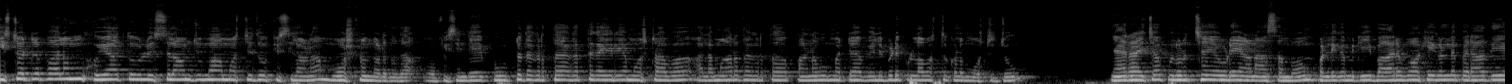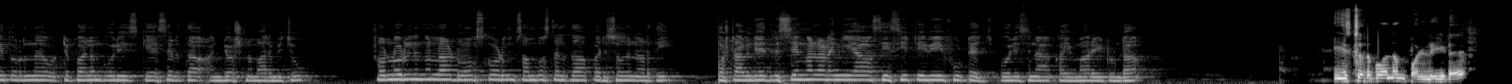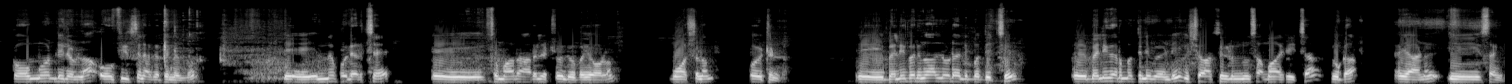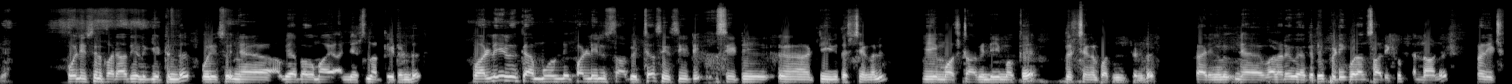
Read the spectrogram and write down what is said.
East Ottapalam ഹുയാത്തുൽ ഇസ്ലാം ജുമാ മസ്ജിദ് ഓഫീസിലാണ് മോഷണം നടന്നത്. ഓഫീസിന്റെ പൂട്ട് തകർത്ത് അകത്ത് കയറിയ മോഷ്ടാവ് അലമാറ തകർത്ത് പണവും മറ്റ് വിലപിടിപ്പുള്ള വസ്തുക്കളും മോഷ്ടിച്ചു. ഞായറാഴ്ച പുലർച്ചെയോടെയാണ് സംഭവം. പള്ളി കമ്മിറ്റി ഭാരവാഹികളുടെ പരാതിയെ തുടർന്ന് ഒറ്റപ്പാലം പോലീസ് കേസെടുത്ത് അന്വേഷണം ആരംഭിച്ചു. ഷൊർണൂരിൽ നിന്നുള്ള ഡോഗ് സ്ക്വാഡും സംഭവസ്ഥലത്ത് പരിശോധന നടത്തി. മോഷ്ടാവിന്റെ ദൃശ്യങ്ങളടങ്ങിയ C C T V footage പോലീസിന് കൈമാറിയിട്ടുണ്ട്. ഈസ്റ്റ് പോലം പള്ളിയുടെ കോമ്പൗണ്ടിലുള്ള ഓഫീസിനകത്ത് നിന്ന് ഇന്ന് പുലർച്ചെ സുമാർ ആറ് ലക്ഷം രൂപയോളം മോഷണം പോയിട്ടുണ്ട്. ഈ ബലിപെരുന്നാളിനോടനുബന്ധിച്ച് ബലികർമ്മത്തിന് വേണ്ടി വിശ്വാസികളിൽ നിന്നും സമാഹരിച്ച തുകയാണ് ഈ സംഖ്യ. പോലീസിൽ പരാതി നൽകിയിട്ടുണ്ട്. പോലീസ് വ്യാപകമായ അന്വേഷണം നടത്തിയിട്ടുണ്ട്. പള്ളിയിൽ കമ്പൗണ്ട് പള്ളിയിൽ സ്ഥാപിച്ച C C T C T V ദൃശ്യങ്ങളിൽ ഈ മോഷ്ടാവിന്റെയും ഒക്കെ ദൃശ്യങ്ങൾ പതിഞ്ഞിട്ടുണ്ട്. കാര്യങ്ങൾ വളരെ വേഗത്തിൽ പിടികൂടാൻ സാധിക്കും എന്നാണ് പ്രതീക്ഷ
